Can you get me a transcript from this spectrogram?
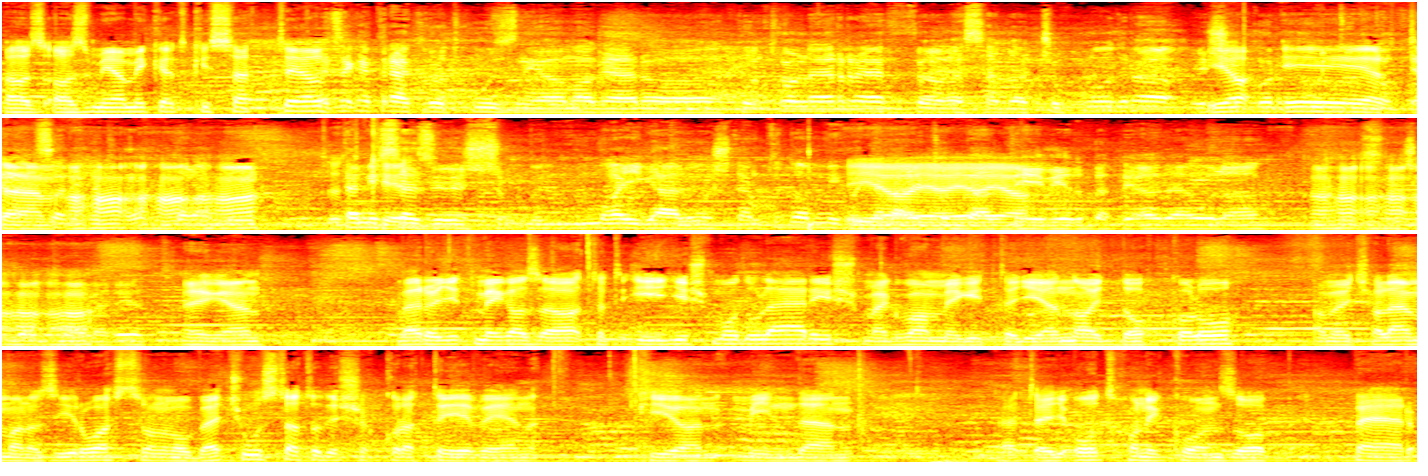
az, az mi, amiket kiszedtél? Ezeket rá tudod húzni a magára a kontrollerre, fölveszed a csuklódra, és Ja, akkor értem. játszani, Aha, hogyha aha, aha. Teniszezős, maigálós, nem tudom mi, hogy Ja, ja, ja, ja, ja. a tévédbe például a Aha, aha, aha, aha. Igen. Mert hogy itt még az a, tehát így is moduláris, meg van még itt egy ilyen nagy dokkoló, ami hogyha len van az íróasztalon, becsúsztatod, és akkor a tévén kijön minden. Tehát egy otthoni konzol per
